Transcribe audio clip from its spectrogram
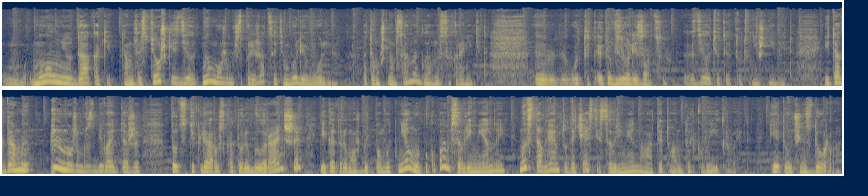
молнию, да, какие-то там застежки сделать. Мы можем распоряжаться этим более вольно потому что нам самое главное сохранить это, э, вот эту визуализацию, сделать вот этот внешний вид. И тогда мы можем разбивать даже тот стеклярус, который был раньше и который, может быть, помутнел, мы покупаем современный, мы вставляем туда части современного, от этого он только выигрывает. И это очень здорово,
